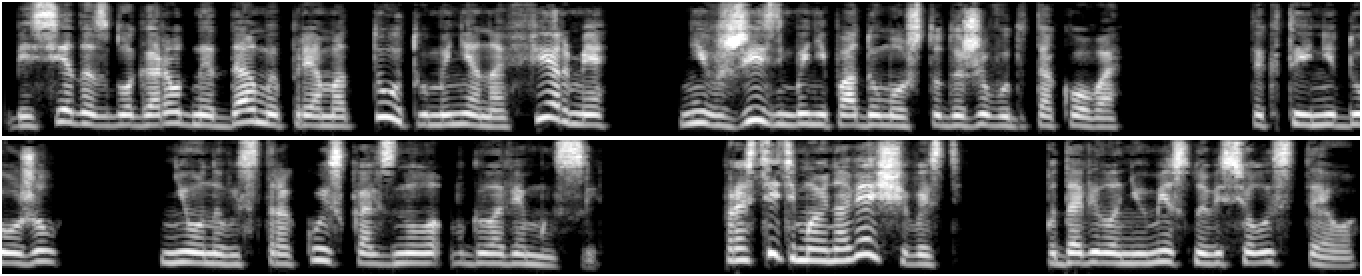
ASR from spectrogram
Беседа с благородной дамой прямо тут, у меня на ферме, ни в жизнь бы не подумал, что доживу до такого. Так ты не дожил. Неоновой строкой скользнула в голове мысль. Простите мою навязчивость, подавила неуместную веселость Тео.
